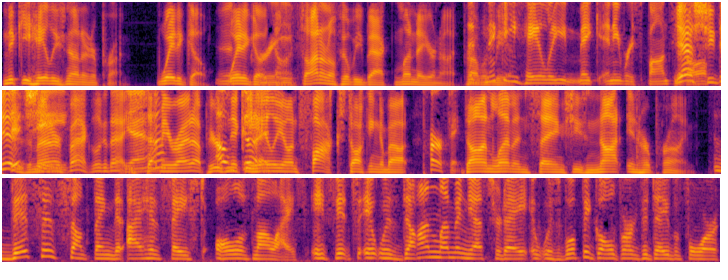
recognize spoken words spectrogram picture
Nikki Haley's not in her prime. Way to go. Way to go. Don. So I don't know if he'll be back Monday or not. Did Probably Nikki be. Haley make any response at Yes, she did. As a matter she? of fact, look at that. You set me right up. Here's Oh, Nikki good. Haley on Fox talking about Perfect. Don Lemon saying she's not in her prime. This is something that I have faced all of my life. If it's it was Don Lemon yesterday, it was Whoopi Goldberg the day before,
